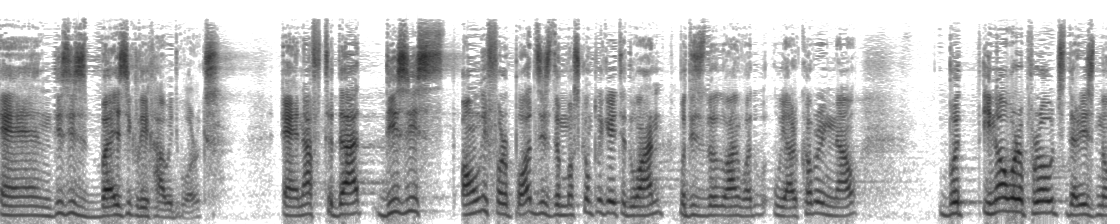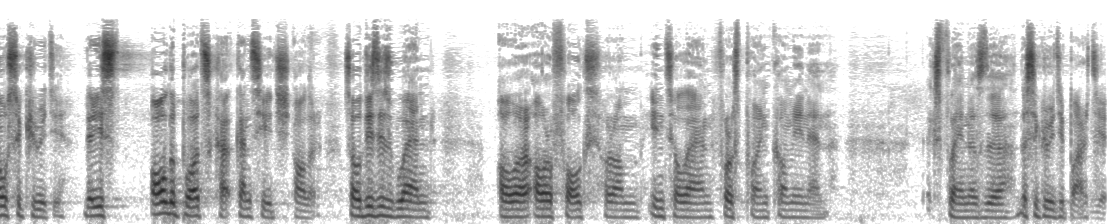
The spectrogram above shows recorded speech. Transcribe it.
And this is basically how it works. And after that, this is only for pods, is the most complicated one, but this is the one what we are covering now. But in our approach, there is no security. There is all the pods ca- can see each other. So this is when our, our folks from Intel and Forcepoint come in and explain us the, the security part. Yeah.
